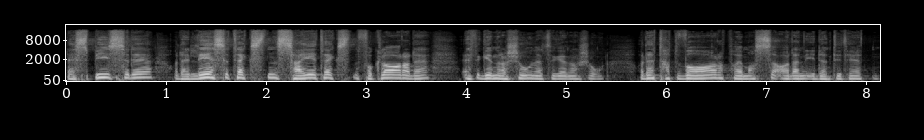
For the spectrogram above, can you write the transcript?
de spiser det, og de leser teksten, sier teksten, forklarer det etter generasjon etter generasjon. Og det har tatt vare på en masse av den identiteten.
